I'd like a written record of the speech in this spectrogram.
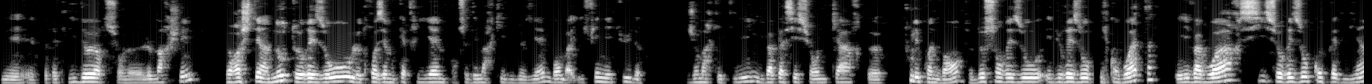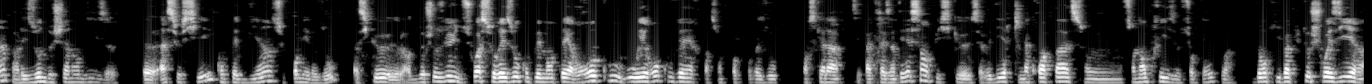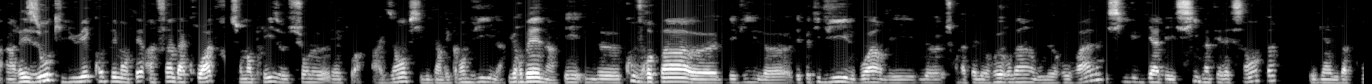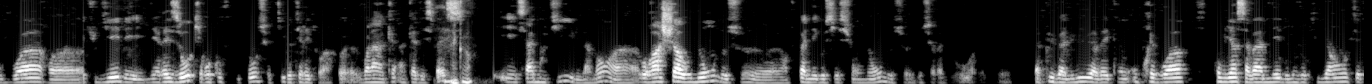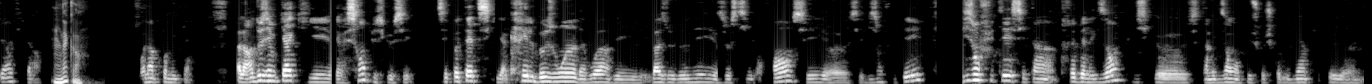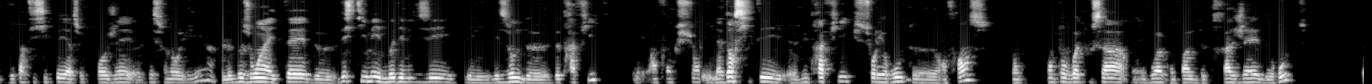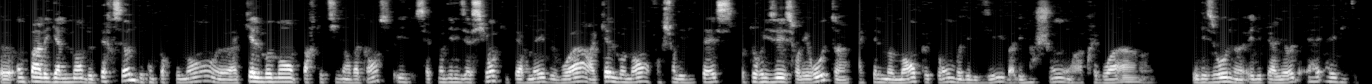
qui est peut-être leader sur le, marché, veut racheter un autre réseau, le troisième ou quatrième pour se démarquer du deuxième, bon bah il fait une étude géomarketing, il va placer sur une carte euh, tous les points de vente de son réseau et du réseau qu'il convoite, et il va voir si ce réseau complète bien par les zones de chalandise euh, associé complète bien ce premier réseau. Parce que, alors deux choses l'une, soit ce réseau complémentaire recouvre ou est recouvert par son propre réseau. Dans ce cas-là, c'est pas très intéressant puisque ça veut dire qu'il n'accroît pas son, son emprise sur le territoire. Donc, il va plutôt choisir un réseau qui lui est complémentaire afin d'accroître son emprise sur le territoire. Par exemple, s'il est dans des grandes villes urbaines et ne couvre pas euh, des villes, euh, des petites villes, voire des, le, ce qu'on appelle le urbain ou le rural, s'il y a des cibles intéressantes, eh bien, il va pouvoir euh, étudier des, des, réseaux qui recouvrent plutôt ce type de territoire. Euh, voilà un un cas d'espèce. Et ça aboutit évidemment au rachat ou non de ce, euh, en tout cas, négociation ou non de ce, de ce réseau, avec la plus-value, avec on, on, prévoit combien ça va amener de nouveaux clients, etc., etc. D'accord. Voilà un premier cas. Alors un deuxième cas qui est intéressant puisque c'est c'est peut-être ce qui a créé le besoin d'avoir des bases de données exhaustives en France, et euh, c'est Bison Futé. Bison Futé, c'est un très bel exemple, puisque c'est un exemple en plus que je connais bien, puisque euh, j'ai participé à ce projet euh, dès son origine. Le besoin était de d'estimer et de modéliser les, zones de, de, trafic en fonction de la densité euh, du trafic sur les routes en France. Donc, quand on voit tout ça, on voit qu'on parle de trajets de route, on parle également de personnes, de comportements, euh, à quel moment partent-ils en vacances, et cette modélisation qui permet de voir à quel moment, en fonction des vitesses autorisées sur les routes, à quel moment peut-on modéliser bah, les bouchons à prévoir, et les zones et les périodes à, éviter.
